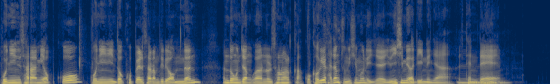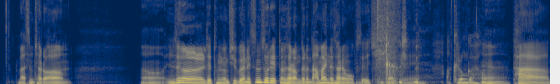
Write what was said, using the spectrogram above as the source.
본인 사람이 없고 본인이 넣고 뺄 사람들이 없는 한동훈 장관을 선호할 것 같고 거기에 가장 중심은 이제 윤심이 어디 있느냐 할 텐데 음. 말씀처럼 어, 윤석열 대통령 주변에 쓴소리했던 사람들은 남아 있는 사람이 없어요 지금까지. 아 그런가요? 예, 다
